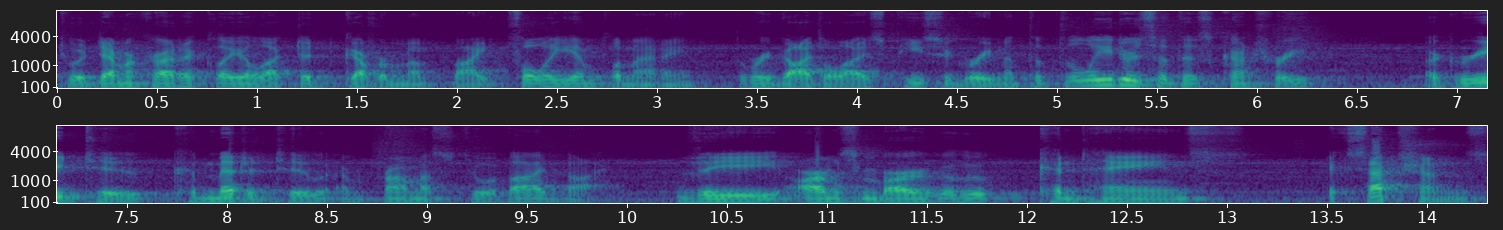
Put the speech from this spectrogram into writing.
to a democratically elected government by fully implementing the revitalized peace agreement that the leaders of this country agreed to, committed to, and promised to abide by. The arms embargo contains exceptions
